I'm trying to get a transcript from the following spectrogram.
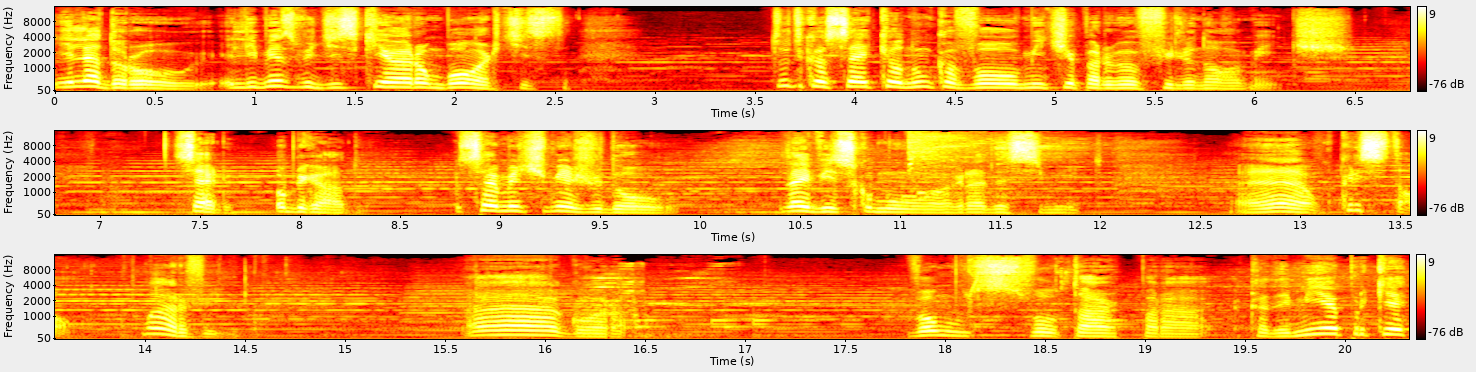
ele adorou. Ele mesmo disse que eu era um bom artista. Tudo que eu sei é que eu nunca vou mentir para o meu filho novamente. Sério, obrigado. Você realmente me ajudou leve isso como um agradecimento. Ah, um cristal. Maravilha. Agora. Vamos voltar para a academia, porque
